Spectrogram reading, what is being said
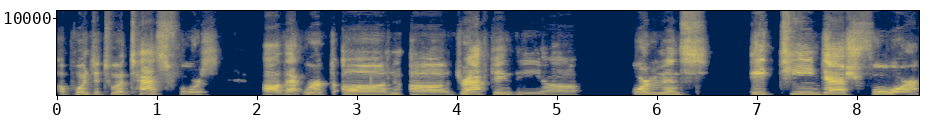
appointed to a task force uh, that worked on uh, drafting the uh, ordinance 18-4.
